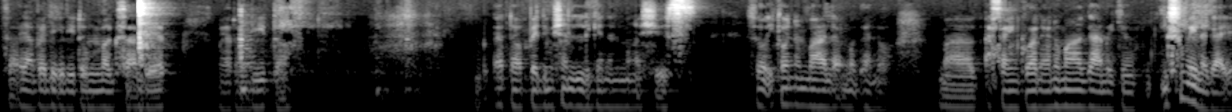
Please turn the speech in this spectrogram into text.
So, ayan, pwede ka dito magsabit. Meron dito. Ito, pwede mo siyang lalagyan ng mga shoes. So, ikaw nang bahala mag ano, mag-assign ko ano, ano mga gamit yung gusto mo ilagay.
